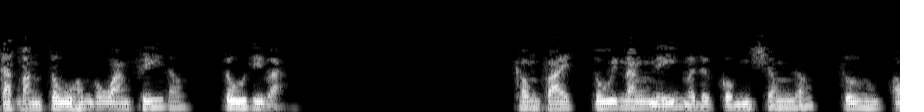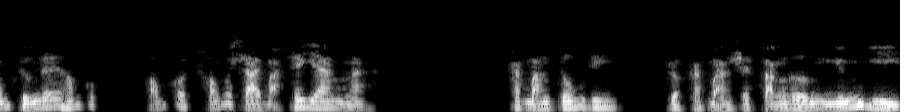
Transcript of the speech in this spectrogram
Các bạn tu không có quan phí đâu, tu đi bạn. Không phải tôi năng nỉ mà được cùng sống đó, tôi ông thượng đế không có không có không có xài bạc thế gian mà. Các bạn tu đi, rồi các bạn sẽ tận hưởng những gì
